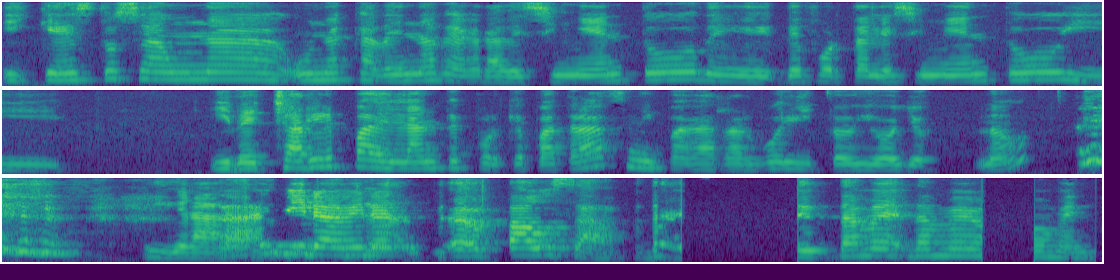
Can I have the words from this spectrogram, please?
Y que esto sea una, una cadena de agradecimiento, de, de fortalecimiento y, y, de echarle para adelante, porque para atrás ni para agarrar vuelito, digo yo, ¿no? Y gracias. Ay, mira, mira, uh, pausa. Dame, dame un momento.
